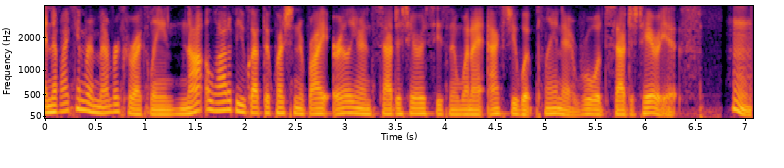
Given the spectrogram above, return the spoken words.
And if I can remember correctly, not a lot of you got the question right earlier in Sagittarius season when I asked you what planet ruled Sagittarius. Hmm,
